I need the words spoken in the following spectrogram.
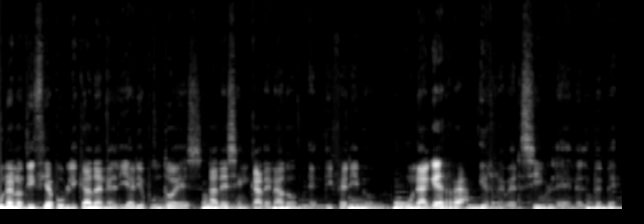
una noticia publicada en el diario.es ha desencadenado, en diferido, una guerra irreversible en el PP.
